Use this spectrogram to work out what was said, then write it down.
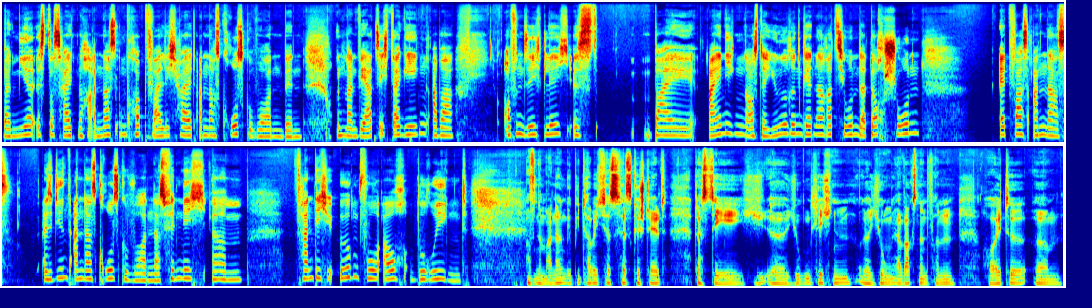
bei mir ist das halt noch anders im Kopf, weil ich halt anders groß geworden bin. Und man wehrt sich dagegen, aber offensichtlich ist bei einigen aus der jüngeren Generation da doch schon etwas anders. Also die sind anders groß geworden. Das finde ich ähm, fand ich irgendwo auch beruhigend. Auf einem anderen Gebiet habe ich das festgestellt, dass die äh, Jugendlichen oder jungen Erwachsenen von heute ähm,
